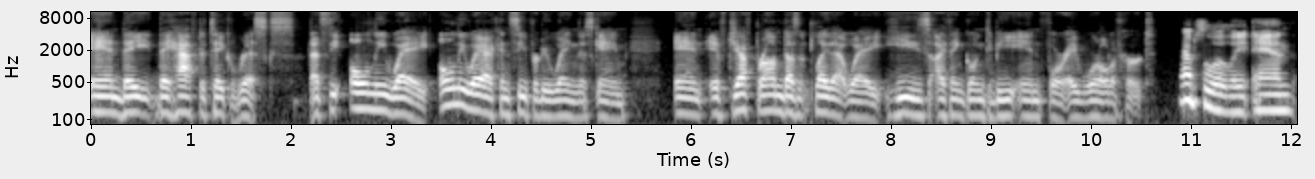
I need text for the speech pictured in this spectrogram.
and they they have to take risks. That's the only way, only way I can see Purdue winning this game. And if Jeff Brohm doesn't play that way, he's I think going to be in for a world of hurt. Absolutely, and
